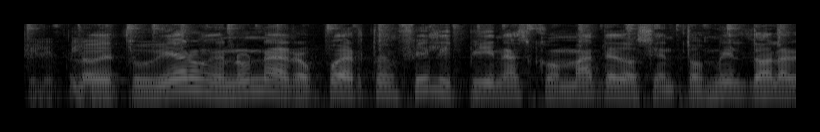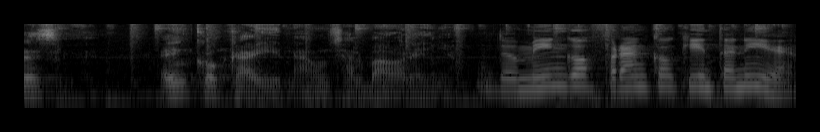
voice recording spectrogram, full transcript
Filipinas. lo detuvieron en un aeropuerto en Filipinas con más de 200 mil dólares en cocaína, un salvadoreño. Domingo Franco Quintanilla.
